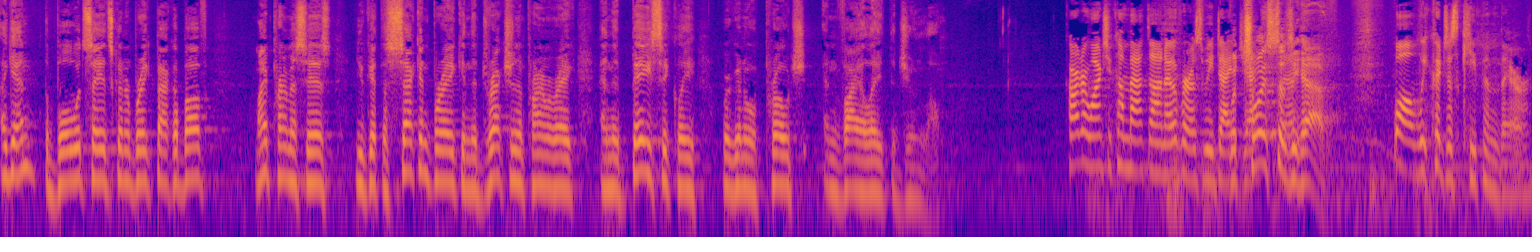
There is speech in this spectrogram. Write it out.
again, the bull would say it's going to break back above. My premise is you get the second break in the direction of the primary break, and that basically we're going to approach and violate the June low. Carter, why don't you come back on over as we digest? What choice does he have? Well, we could just keep him there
